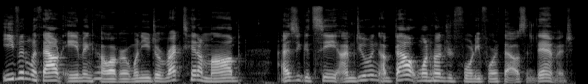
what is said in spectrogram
Even without aiming, however, when you direct hit a mob, as you can see, I'm doing about 144,000 damage.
